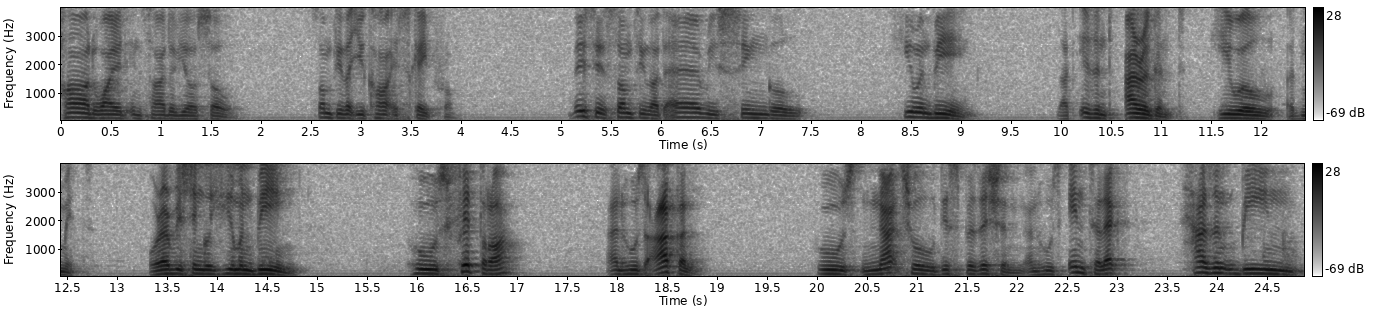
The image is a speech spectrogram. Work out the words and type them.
hardwired inside of your soul something that you can't escape from this is something that every single human being that isn't arrogant, he will admit. Or every single human being whose fitrah and whose aql, whose natural disposition and whose intellect hasn't been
